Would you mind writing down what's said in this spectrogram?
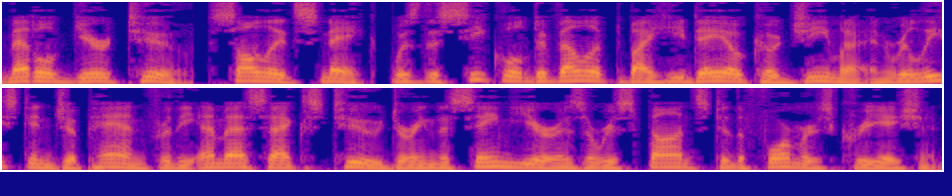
Metal Gear 2: Solid Snake, was the sequel developed by Hideo Kojima and released in Japan for the MSX2 during the same year as a response to the former's creation.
